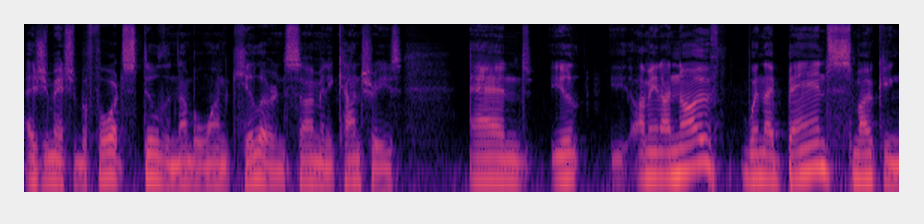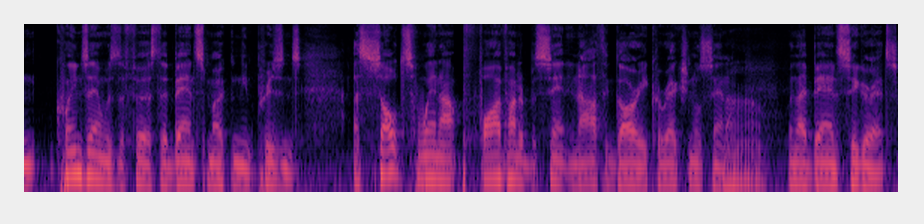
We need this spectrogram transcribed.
As you mentioned before, it's still the number one killer in so many countries. And you, I mean, I know when they banned smoking, Queensland was the first. They banned smoking in prisons. Assaults went up 500% in Arthur Gorrie Correctional Centre when they banned cigarettes.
